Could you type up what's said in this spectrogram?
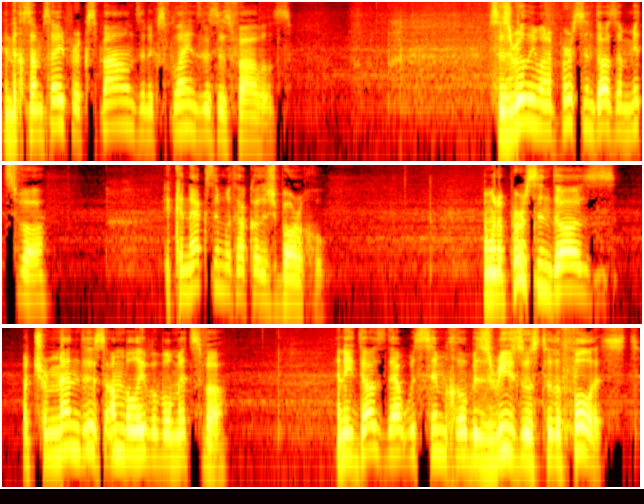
And the Chassam Sofer expounds and explains this as follows. Says really when a person does a mitzvah, it connects him with HaKadosh Baruch Hu. And when a person does a tremendous, unbelievable mitzvah, and he does that with simcha bizrizus to the fullest,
